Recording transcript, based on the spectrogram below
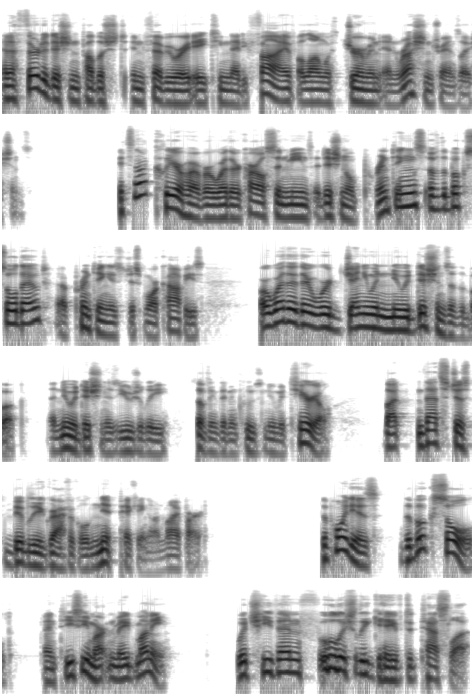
and a third edition published in February 1895, along with German and Russian translations. It's not clear, however, whether Carlson means additional printings of the book sold out, a printing is just more copies, or whether there were genuine new editions of the book. A new edition is usually something that includes new material. But that's just bibliographical nitpicking on my part. The point is, the book sold, and T.C. Martin made money, which he then foolishly gave to Tesla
